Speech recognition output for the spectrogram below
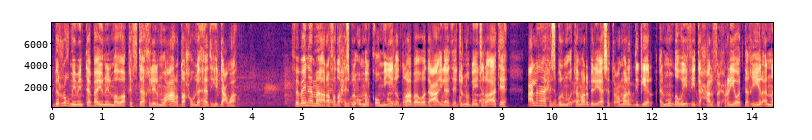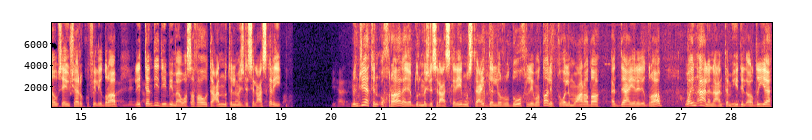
بالرغم من تباين المواقف داخل المعارضة حول هذه الدعوة. فبينما رفض حزب الأمة القومي الإضراب ودعا إلى تجنب إجراءاته أعلن حزب المؤتمر برئاسة عمر الدقير المنضوي في تحالف الحرية والتغيير أنه سيشارك في الإضراب للتنديد بما وصفه تعنت المجلس العسكري. من جهة أخرى لا يبدو المجلس العسكري مستعدا للرضوخ لمطالب قوى المعارضة الداعية للإضراب وإن أعلن عن تمهيد الأرضية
